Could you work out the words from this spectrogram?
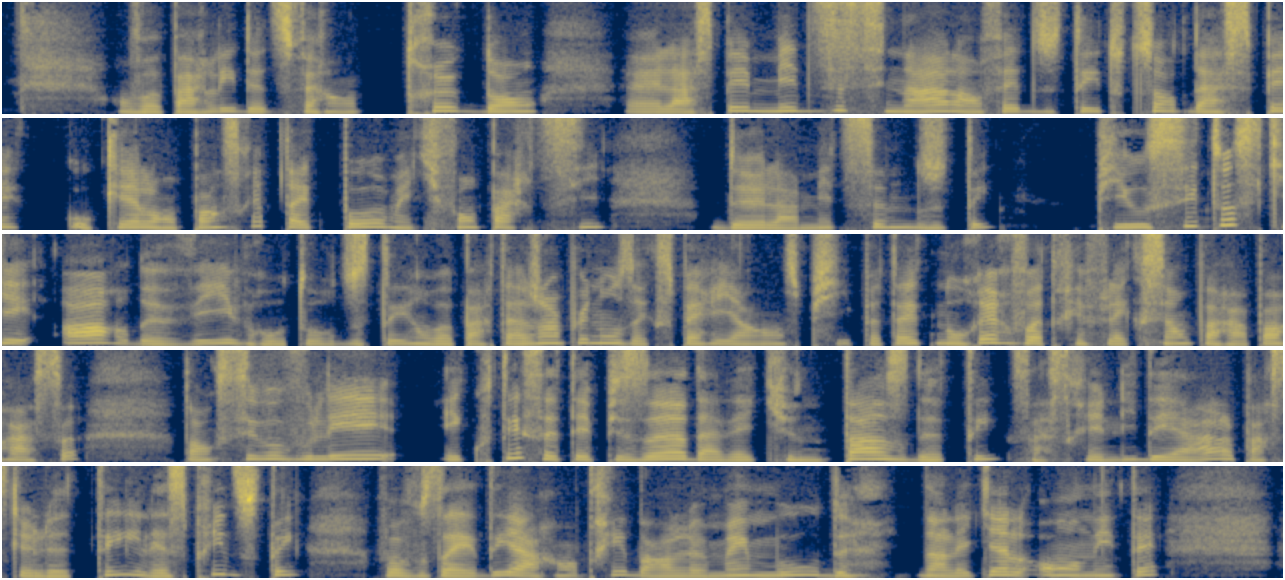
On va parler de différents trucs, dont euh, l'aspect médicinal en fait du thé, toutes sortes d'aspects auxquels on penserait peut-être pas, mais qui font partie de la médecine du thé. Puis aussi tout ce qui est art de vivre autour du thé. On va partager un peu nos expériences, puis peut-être nourrir votre réflexion par rapport à ça. Donc, si vous voulez écouter cet épisode avec une tasse de thé, ça serait l'idéal parce que le thé, l'esprit du thé, va vous aider à rentrer dans le même mood dans lequel on était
